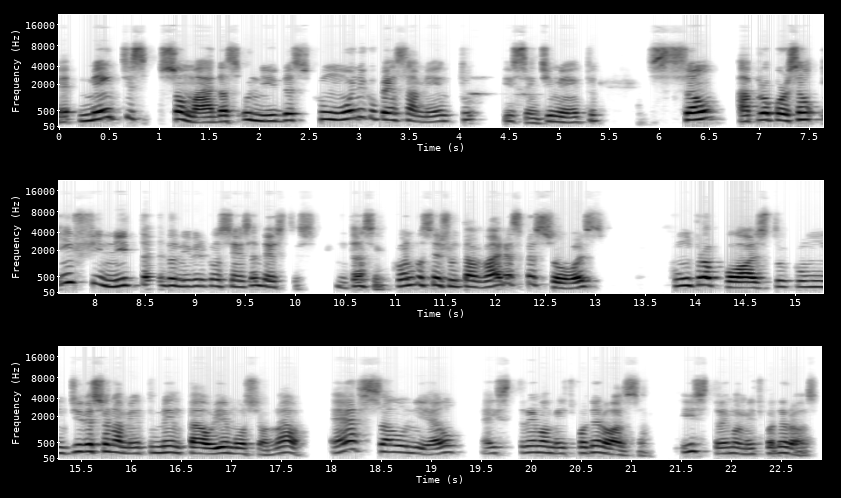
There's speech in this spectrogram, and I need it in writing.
é, mentes somadas, unidas, com um único pensamento e sentimento, são a proporção infinita do nível de consciência destes. Então, assim, quando você junta várias pessoas com um propósito, com um direcionamento mental e emocional, essa união é extremamente poderosa. Extremamente poderosa.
